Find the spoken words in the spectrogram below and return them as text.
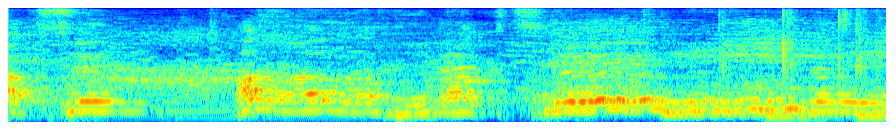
yaktın, ah yaktın beni.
